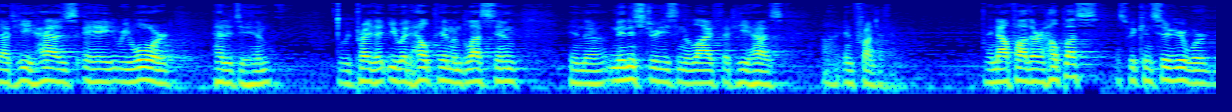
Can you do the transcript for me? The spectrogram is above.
that he has a reward headed to him. We pray that you would help him and bless him in the ministries and the life that He has uh, in front of Him. And now, Father, help us as we consider your word.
